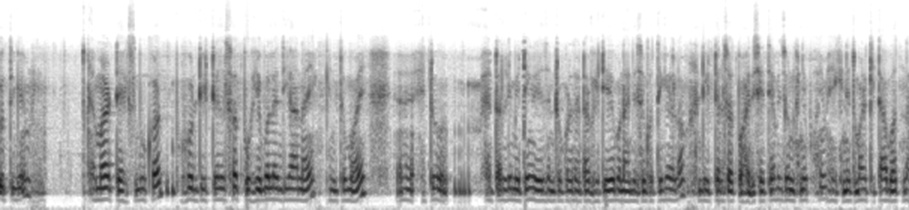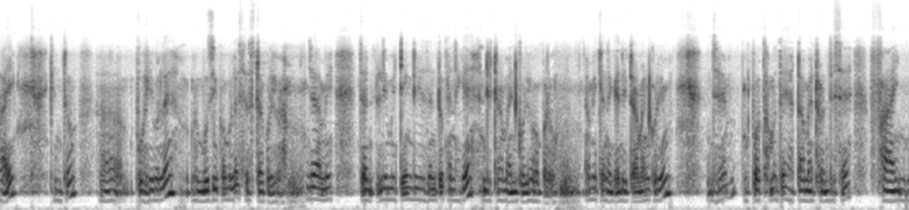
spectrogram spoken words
গতিকে আমাৰ টেক্সট বুকত বহুত ডিটেইলছত পঢ়িবলৈ দিয়া নাই কিন্তু মই এইটো এটা লিমিটিং ৰিজেণ্টৰ ওপৰত এটা ভিডিঅ' বনাই দিছোঁ গতিকে অলপ ডিটেইলছত পঢ়াই দিছোঁ। এতিয়া আমি যোনখিনি পঢ়িম সেইখিনি তোমাৰ কিতাপত নাই কিন্তু পঢ়িবলৈ বুজি পাবলৈ চেষ্টা কৰিবা যে আমি এতিয়া লিমিটিং ৰিজেণ্টটো কেনেকৈ ডিটাৰমাইন কৰিব পাৰোঁ। আমি কেনেকৈ ডিটাৰমাইন কৰিম যে প্ৰথমতে এটা মেথড দিছে find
